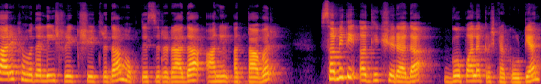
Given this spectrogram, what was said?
ಕಾರ್ಯಕ್ರಮದಲ್ಲಿ ಶ್ರೀ ಕ್ಷೇತ್ರದ ಮುಕ್ತೇಸರರಾದ ಅನಿಲ್ ಅತ್ತಾವರ್, ಸಮಿತಿ ಅಧ್ಯಕ್ಷರಾದ ಗೋಪಾಲಕೃಷ್ಣ ಕೋಟ್ಯಾನ್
